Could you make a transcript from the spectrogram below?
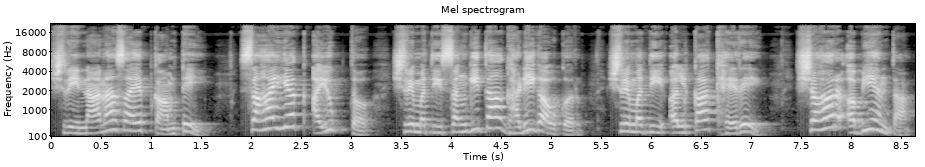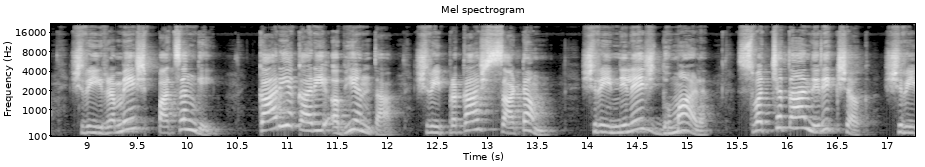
श्री नानासाहेब कामटे सहाय्यक आयुक्त श्रीमती संगीता घाडीगावकर श्रीमती अलका खैरे शहर अभियंता श्री रमेश पाचंगे कार्यकारी अभियंता श्री प्रकाश साटम श्री निलेश धुमाळ स्वच्छता निरीक्षक श्री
